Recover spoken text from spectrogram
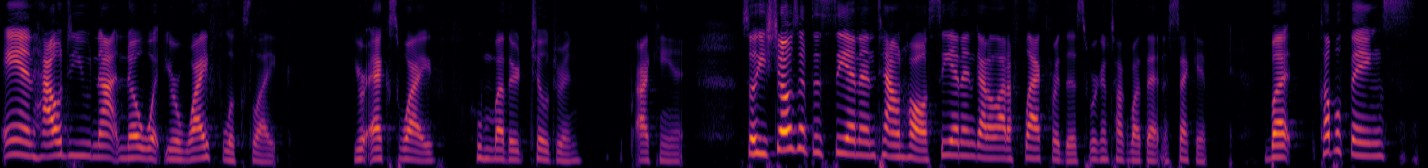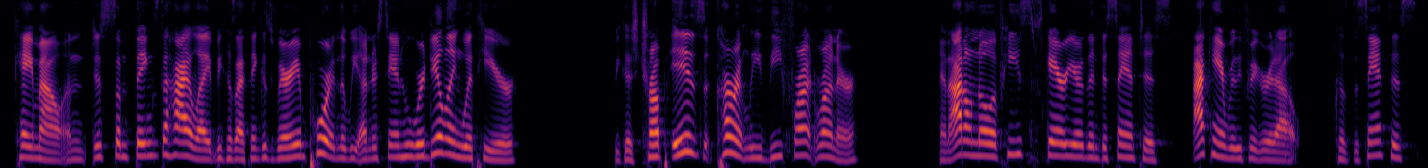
And how do you not know what your wife looks like? Your ex wife who mothered children. I can't. So he shows up to CNN town hall. CNN got a lot of flack for this. We're going to talk about that in a second. But a couple things came out and just some things to highlight because I think it's very important that we understand who we're dealing with here because Trump is currently the front runner. And I don't know if he's scarier than DeSantis. I can't really figure it out because DeSantis,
